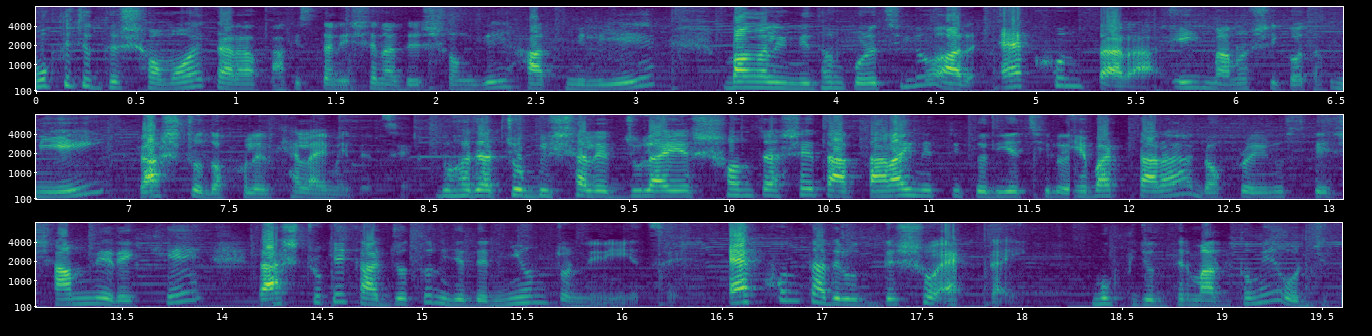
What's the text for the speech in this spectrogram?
মুক্তিযুদ্ধের সময় তারা পাকিস্তানি সেনাদের সঙ্গে হাত মিলিয়ে বাঙালি নিধন করেছিল, আর এখন তারা এই মানসিকতা নিয়েই রাষ্ট্র দখলের খেলায় মেতেছে। দু হাজার চব্বিশ সালের জুলাইয়ের সন্ত্রাসে তার তারাই নেতৃত্ব দিয়েছিল। এবার তারা ডক্টর ইউনুসকে সামনে রেখে রাষ্ট্রকে কার্যত নিজেদের নিয়ন্ত্রণে নিয়েছে। এখন তাদের উদ্দেশ্য একটাই মুক্তিযুদ্ধের মাধ্যমে অর্জিত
